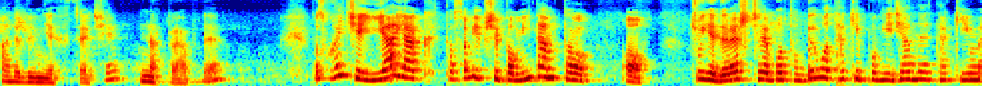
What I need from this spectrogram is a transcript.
Ale wy mnie chcecie? Naprawdę? Posłuchajcie, ja jak to sobie przypominam, to o, czuję dreszcze, bo to było takie powiedziane takim,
